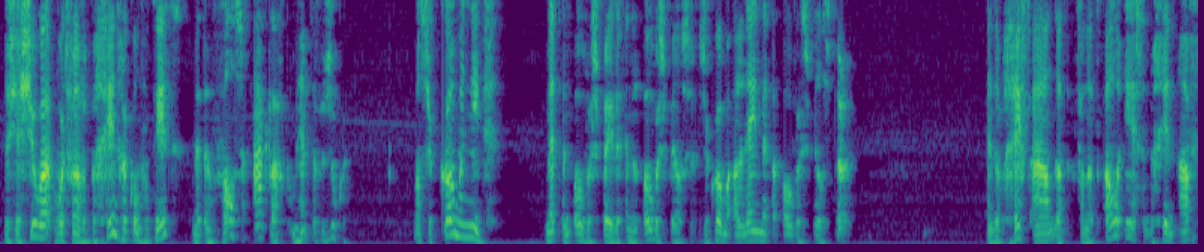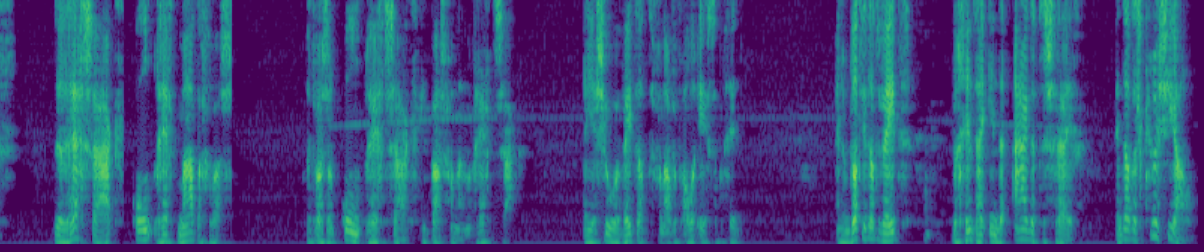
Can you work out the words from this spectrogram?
Dus Yeshua wordt vanaf het begin geconfronteerd met een valse aanklacht om hem te verzoeken. Want ze komen niet met een overspeler en een overspeelster. Ze komen alleen met de overspeelster. En dat geeft aan dat van het allereerste begin af de rechtszaak onrechtmatig was. Het was een onrechtszaak in plaats van een rechtszaak. En Yeshua weet dat vanaf het allereerste begin. En omdat hij dat weet, begint hij in de aarde te schrijven. En dat is cruciaal.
